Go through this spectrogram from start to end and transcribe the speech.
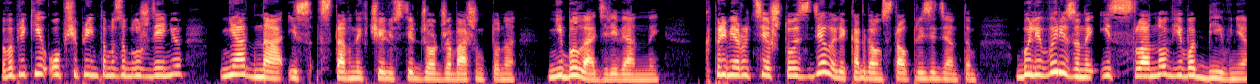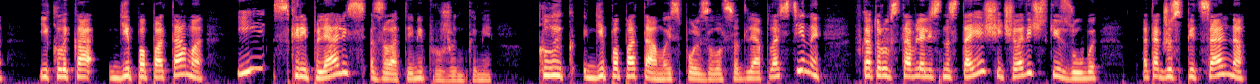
Вопреки общепринятому заблуждению, ни одна из вставных челюстей Джорджа Вашингтона не была деревянной. К примеру, те, что сделали, когда он стал президентом, были вырезаны из слоновьего бивня и клыка гипопотама и скреплялись золотыми пружинками. Клык гипопотама использовался для пластины, в которую вставлялись настоящие человеческие зубы, а также специально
